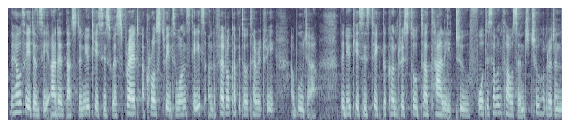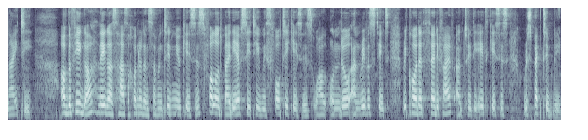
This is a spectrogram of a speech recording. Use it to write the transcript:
The health agency added that the new cases were spread across 21 states and the Federal Capital Territory, Abuja. The new cases take the country's total tally to 47,290. Of the figure, Lagos has 117 new cases, followed by the FCT with 40 cases, while Ondo and River State recorded 35 and 28 cases, respectively.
